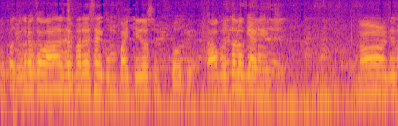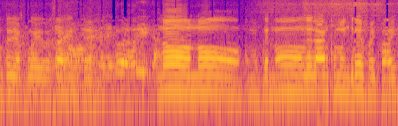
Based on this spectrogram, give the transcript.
Yo creo que van a desaparecer como partidos. Ah, por todo lo que han hecho. No, yo no estoy de acuerdo. Esa gente no, no, como que no le dan como ingreso al país.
